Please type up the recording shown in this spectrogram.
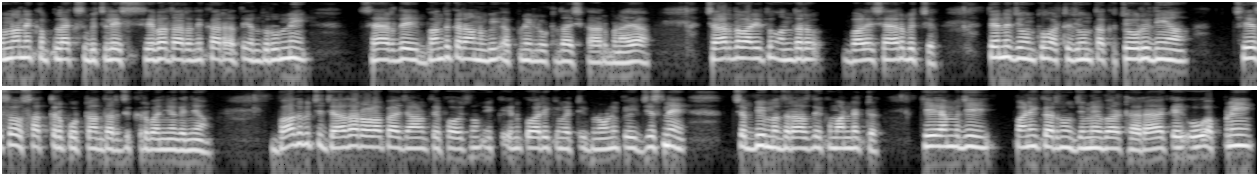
ਉਹਨਾਂ ਨੇ ਕੰਪਲੈਕਸ ਵਿਚਲੇ ਸੇਵਾਦਾਰਾਂ ਦੇ ਘਰ ਅਤੇ ਅੰਦਰੂਨੀ ਸ਼ਹਿਰ ਦੇ ਬੰਦ ਘਰਾਂ ਨੂੰ ਵੀ ਆਪਣੀ ਲੁੱਟ ਦਾ ਸ਼ਿਕਾਰ ਬਣਾਇਆ। ਚਾਰ ਦੀਵਾਰੀ ਤੋਂ ਅੰਦਰ ਵਾਲੇ ਸ਼ਹਿਰ ਵਿੱਚ 3 ਜੂਨ ਤੋਂ 8 ਜੂਨ ਤੱਕ ਚੋਰੀ ਦੀਆਂ 607 ਰਿਪੋਰਟਾਂ ਦਰਜ ਕਰਵਾਈਆਂ ਗਈਆਂ। ਬਾਅਦ ਵਿੱਚ ਜ਼ਿਆਦਾ ਰੌਲਾ ਪੈ ਜਾਣ ਤੇ ਫੌਜ ਨੂੰ ਇੱਕ ਇਨਕੁਆਇਰੀ ਕਮੇਟੀ ਬਣਾਉਣੀ ਪਈ, ਜਿਸ ਨੇ 26 ਮਦਰਾਸ ਦੇ ਕਮਾਂਡੈਂਟ ਕੇਐਮਜੀ ਪਾਣੀਕਰ ਨੂੰ ਜ਼ਿੰਮੇਵਾਰ ਠਹਿਰਾਇਆ ਕਿ ਉਹ ਆਪਣੀ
